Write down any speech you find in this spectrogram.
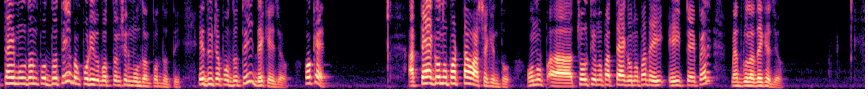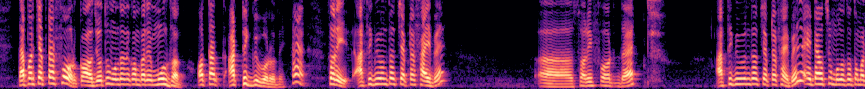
স্থায়ী মূলধন পদ্ধতি এবং পরিবর্তনশীল মূলধন পদ্ধতি। এই দুইটা পদ্ধতি দেখে যাও। ওকে আর ত্যাগ অনুপাতটাও আসে কিন্তু। অনু চলতি অনুপাত ত্যাগ অনুপাত, এই এই টাইপের ম্যাথগুলো দেখে যাও। তারপর চ্যাপ্টার ফোর ক, যৌথ মূলধনী কোম্পানির মূলধন, অর্থাৎ আর্থিক বিবরণী। হ্যাঁ? সরি আর্থিক বিবরণী তো চ্যাপ্টার ফাইভে সরি ফর দ্যাট আর্থিক বিবরণী চ্যাপ্টার ফাইভে এটা হচ্ছে মূলত তোমার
